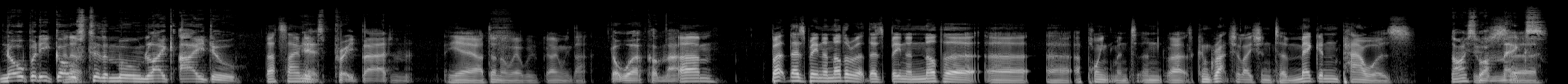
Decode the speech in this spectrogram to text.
Nobody goes to the moon like I do. That sounded. Yeah, it's pretty bad, isn't it? yeah, I don't know where we're going with that. Got work on that. Um, but there's been another. There's been another uh, uh, appointment, and uh, congratulations to Megan Powers. nice one, who's, Megs. uh,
